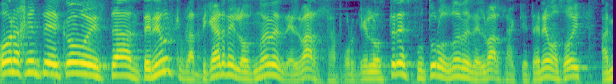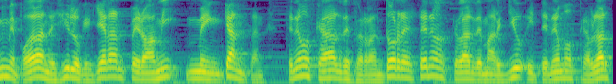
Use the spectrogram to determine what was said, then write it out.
Hola gente, ¿cómo están? Tenemos que platicar de los 9 del Barça, porque los tres futuros 9 del Barça que tenemos hoy, a mí me podrán decir lo que quieran, pero a mí me encantan. Tenemos que hablar de Ferran Torres, tenemos que hablar de Mark Yu y tenemos que hablar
